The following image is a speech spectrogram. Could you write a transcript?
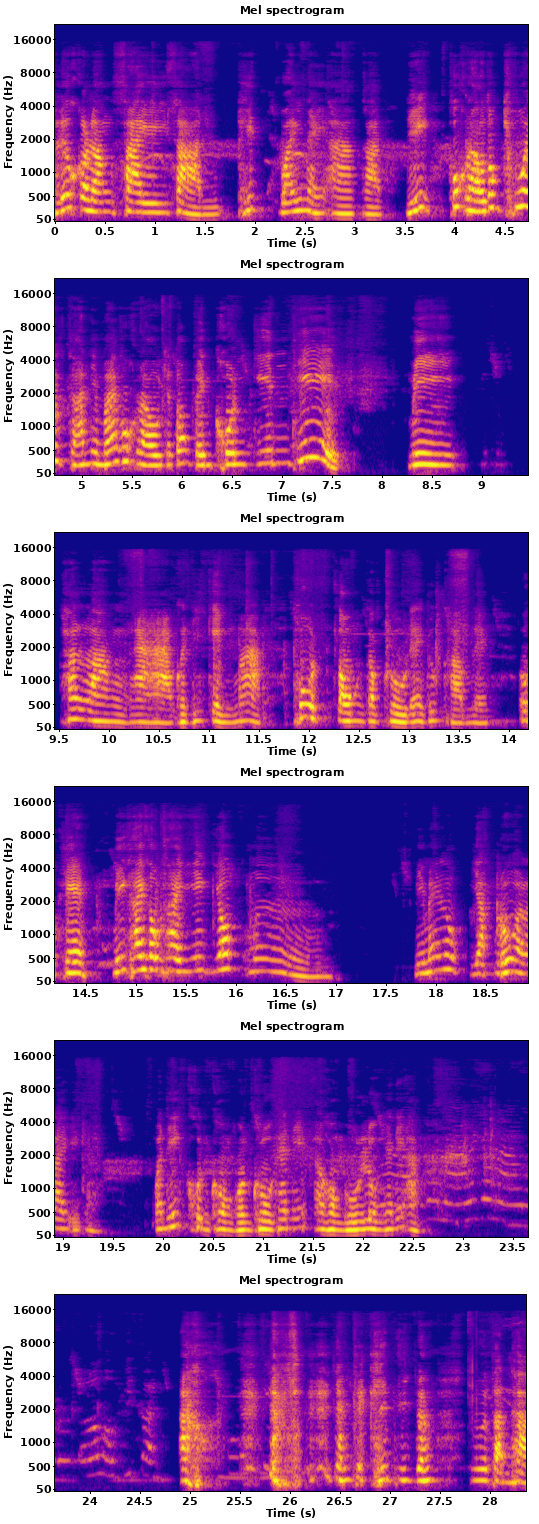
เขาเรียกว่ากำลังใส่สารพิษไว้ในอากาศ นี้พวกเราต้องช่วยกันเห็นไหมพวกเราจะต้องเป็นคนกินที่มีพลังอ่าคนที่เก่งมาก พูดตรงกับครูได้ทุกคำเลย โอเค มีใครสงสัยอีกยกมือ มีไหมลูกอยากรู้อะไรอีกอะวันนี้คุณคงคนครูแค่นี้เอาของครูลุงแค่นี้อะเออผมคิดก่อนอ้าวยังยังจะคิดอีกนะมือสันหา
